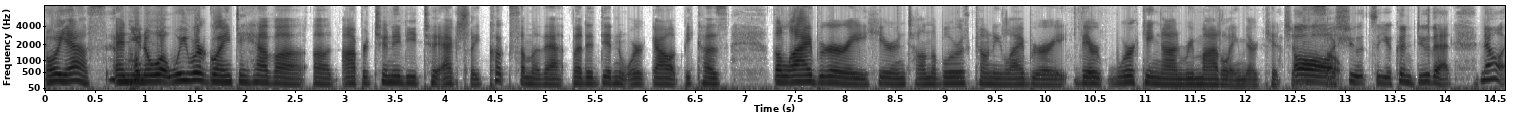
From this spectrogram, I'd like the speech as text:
Oh yes, and you know what? We were going to have a an opportunity to actually cook some of that, but it didn't work out because the library here in town, the Blue Earth County Library, they're working on remodeling their kitchen. Oh so. shoot! So you couldn't do that. Now,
